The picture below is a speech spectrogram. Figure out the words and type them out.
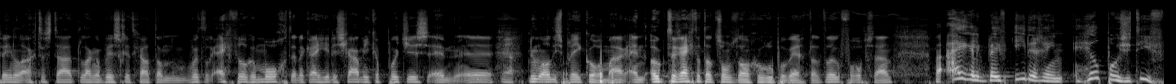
minuten 2-0 achter staat. Lange busrit gaat. Dan wordt er echt veel gemocht. En dan krijg je de schaamje kapotjes. En eh, Ja. noem al die spreekkoren maar. En ook terecht dat dat soms dan geroepen werd. Dat het ook voorop staan. Maar eigenlijk bleef iedereen heel positief.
